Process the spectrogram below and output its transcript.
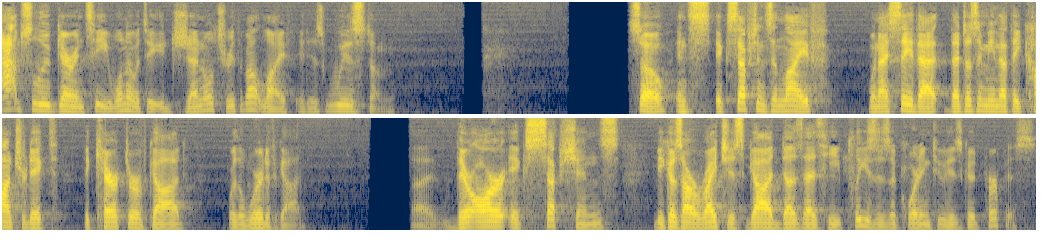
absolute guarantee. Well, no, it's a general truth about life, it is wisdom. So, in exceptions in life, when I say that, that doesn't mean that they contradict the character of God or the Word of God. Uh, there are exceptions because our righteous God does as he pleases according to his good purpose.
